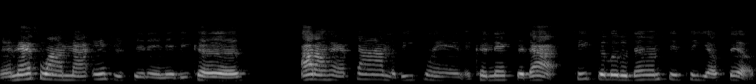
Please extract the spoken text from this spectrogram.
And that's why I'm not interested in it because I don't have time to be playing and connect the dots. Keep the little dumb shit to yourself.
